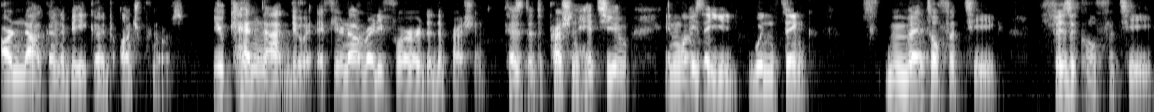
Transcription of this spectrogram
are not going to be good entrepreneurs. You cannot do it if you're not ready for the depression because the depression hits you in ways that you wouldn't think. Mental fatigue, physical fatigue.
